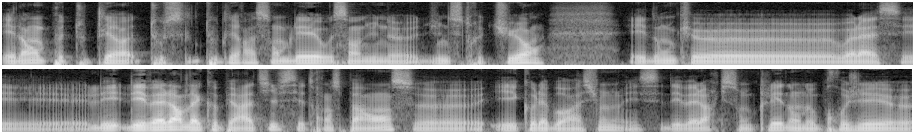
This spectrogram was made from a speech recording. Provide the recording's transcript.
Et là, on peut toutes les, toutes les rassembler au sein d'une structure. Et donc, euh, voilà, c'est les, valeurs de la coopérative, c'est transparence euh, et collaboration. Et c'est des valeurs qui sont clés dans nos projets euh,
